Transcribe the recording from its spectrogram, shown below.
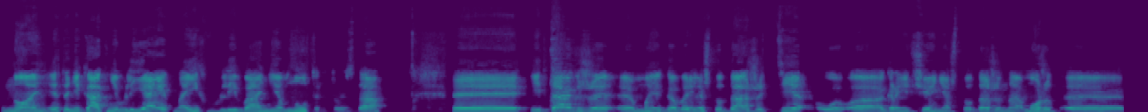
Но это никак не влияет на их вливание внутрь. То есть, да, и также э, мы говорили, что даже те ограничения, что даже на, может э,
